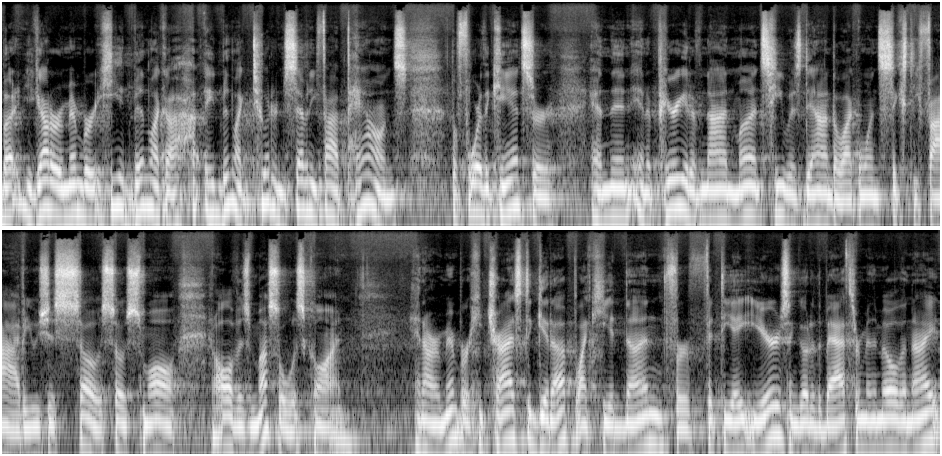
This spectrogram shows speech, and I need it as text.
But you got to remember, he had been like a he'd been like 275 pounds before the cancer, and then in a period of nine months, he was down to like 165. He was just so so small, and all of his muscle was gone. And I remember he tries to get up like he had done for 58 years and go to the bathroom in the middle of the night.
